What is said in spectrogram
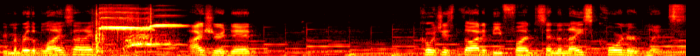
Remember the blind side? I sure did. Coaches thought it'd be fun to send a nice corner blitz.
